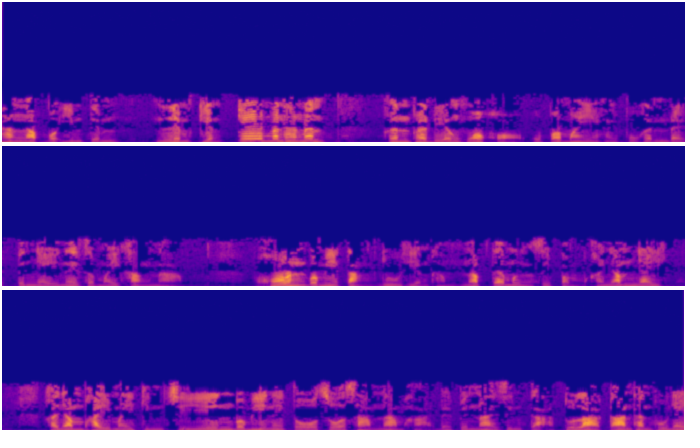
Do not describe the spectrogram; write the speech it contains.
ทั้งงับบ่อิ่มเต็มเล่มเกี่ยง เกณฑ์มันทั้งนั้นเพิ่นพระเดียงหัวขออุปไม่ให้ผู้เพิ่นได้เป็นใหญ่ในสมัยขังนาคนบ่มีตั้งอยู่เทียงค่ำนับแต่มือสิปั่มขย้ำใหญ่ ขย้ำไผ่ไหมกินศีลบ่มีในโตสัวซ้ำน้ำหาย ได้เป็นนายสินกะ ตุลาการทันผู้ใหญ่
